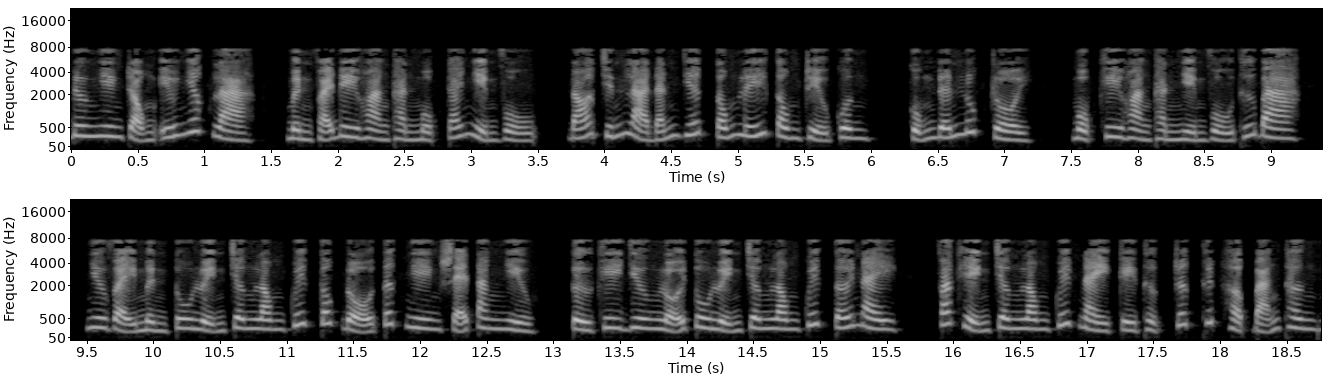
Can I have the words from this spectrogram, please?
đương nhiên trọng yếu nhất là, mình phải đi hoàn thành một cái nhiệm vụ, đó chính là đánh giết Tống Lý Tông Triệu Quân, cũng đến lúc rồi, một khi hoàn thành nhiệm vụ thứ ba, như vậy mình tu luyện chân long quyết tốc độ tất nhiên sẽ tăng nhiều, từ khi dương lỗi tu luyện chân long quyết tới nay, phát hiện chân long quyết này kỳ thực rất thích hợp bản thân,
